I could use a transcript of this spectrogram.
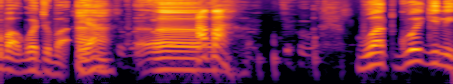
coba gue coba ya. Eh, Apa? Buat gue gini,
